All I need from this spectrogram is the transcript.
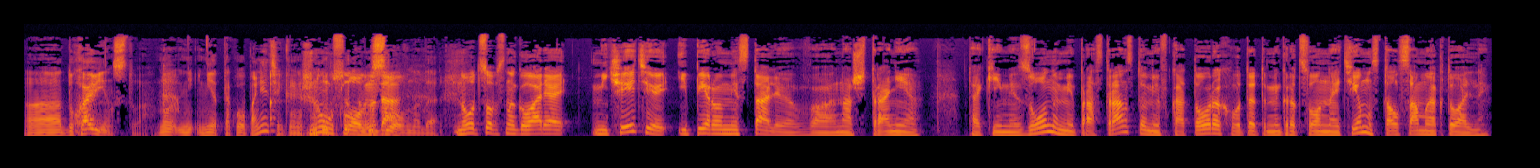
духовенство. Ну, нет такого понятия, конечно. Ну, условно, условно да. да. Ну, вот, собственно говоря, мечети и первыми стали в нашей стране такими зонами, пространствами, в которых вот эта миграционная тема стала самой актуальной.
